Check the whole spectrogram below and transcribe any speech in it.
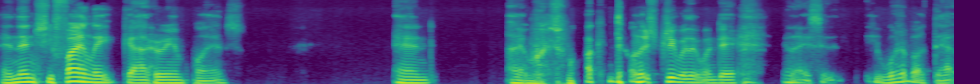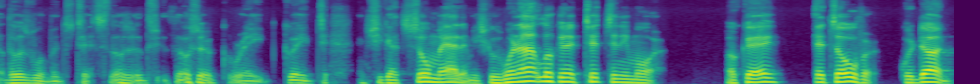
And then she finally got her implants. And I was walking down the street with her one day, and I said, "What about that? Those women's tits? Those are those are great, great." And she got so mad at me. She goes, "We're not looking at tits anymore. Okay, it's over. We're done."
